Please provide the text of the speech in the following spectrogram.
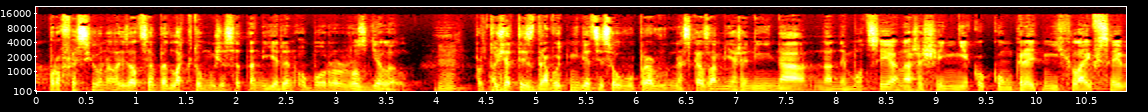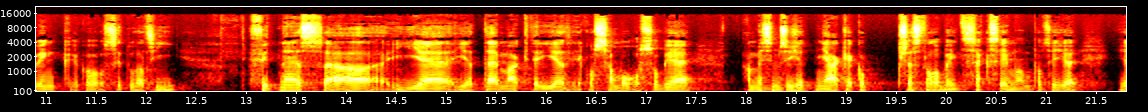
profesionalizace vedla k tomu, že se ten jeden obor rozdělil. Hmm. Protože ty zdravotní věci jsou opravdu dneska zaměřený na, na nemoci a na řešení jako konkrétních life-saving jako situací. Fitness je, je téma, který je jako samo o sobě a myslím si, že nějak jako přestalo být sexy. Mám pocit, že, že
